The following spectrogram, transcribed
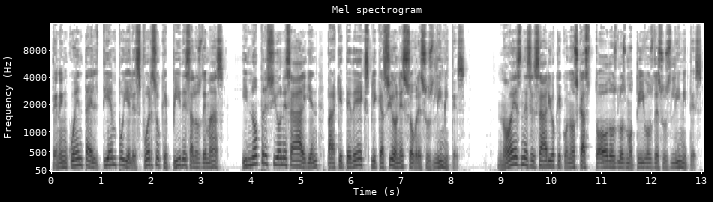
Ten en cuenta el tiempo y el esfuerzo que pides a los demás, y no presiones a alguien para que te dé explicaciones sobre sus límites. No es necesario que conozcas todos los motivos de sus límites,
